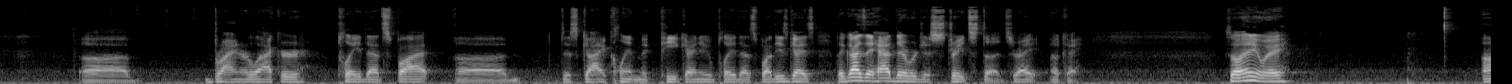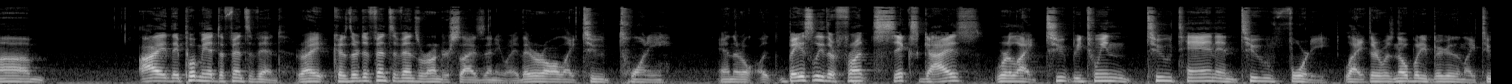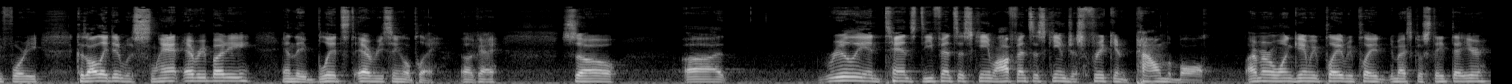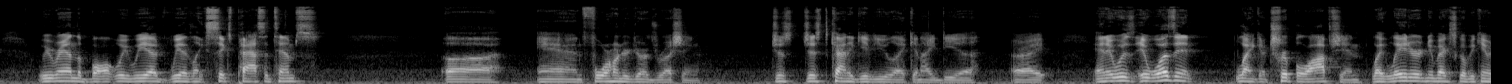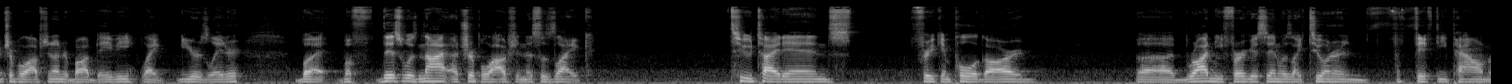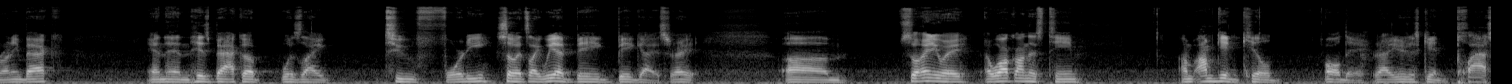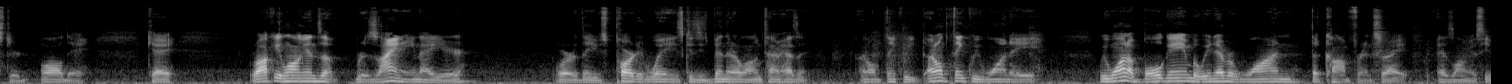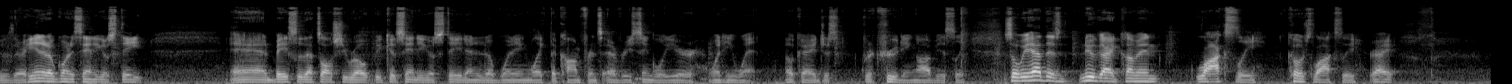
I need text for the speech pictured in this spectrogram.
uh, Brian Urlacher played that spot. Uh, this guy Clint McPeak I knew played that spot. These guys, the guys they had there were just straight studs, right? Okay. So anyway, um, I they put me at defensive end, right? Because their defensive ends were undersized anyway. They were all like two twenty, and they're basically their front six guys were like two between two ten and two forty. Like there was nobody bigger than like two forty because all they did was slant everybody and they blitzed every single play. Okay, so uh, really intense defensive scheme, offensive scheme, just freaking pound the ball. I remember one game we played. We played New Mexico State that year. We ran the ball. We, we had we had like six pass attempts, uh, and 400 yards rushing. Just just kind of give you like an idea. All right, and it was it wasn't like a triple option. Like later, New Mexico became a triple option under Bob Davie, like years later. But bef- this was not a triple option. This was like two tight ends, freaking pull a guard. Uh, Rodney Ferguson was like 250 pound running back, and then his backup was like 240. So it's like we had big, big guys, right? Um, so anyway, I walk on this team. I'm I'm getting killed all day, right? You're just getting plastered all day. Okay. Rocky Long ends up resigning that year, or they've parted ways because he's been there a long time. Hasn't I don't think we I don't think we won a we won a bowl game, but we never won the conference, right? As long as he was there, he ended up going to San Diego State, and basically that's all she wrote because San Diego State ended up winning like the conference every single year when he went. Okay, just recruiting, obviously. So we had this new guy come in, Locksley, Coach Locksley, right?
